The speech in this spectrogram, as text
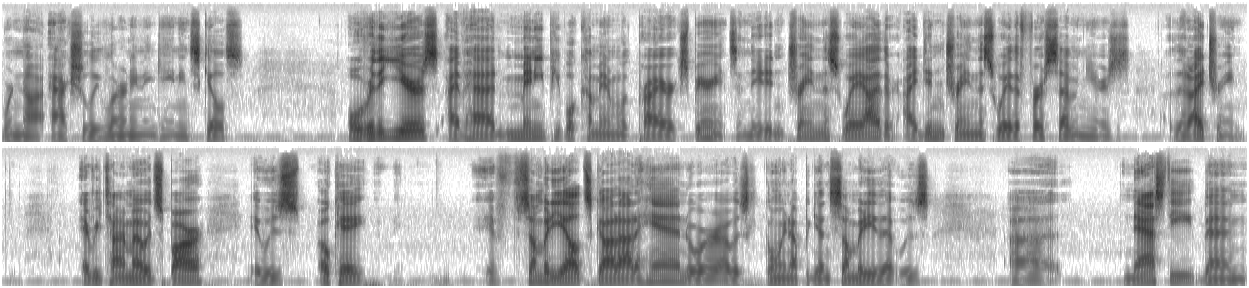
We're not actually learning and gaining skills. Over the years, I've had many people come in with prior experience and they didn't train this way either. I didn't train this way the first seven years that I trained. Every time I would spar, it was okay. If somebody else got out of hand or I was going up against somebody that was uh, nasty, then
